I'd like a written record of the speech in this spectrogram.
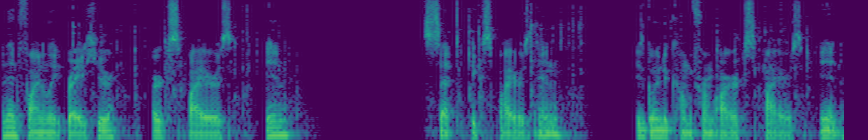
And then finally, right here, our expires in set expires in is going to come from our expires in.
